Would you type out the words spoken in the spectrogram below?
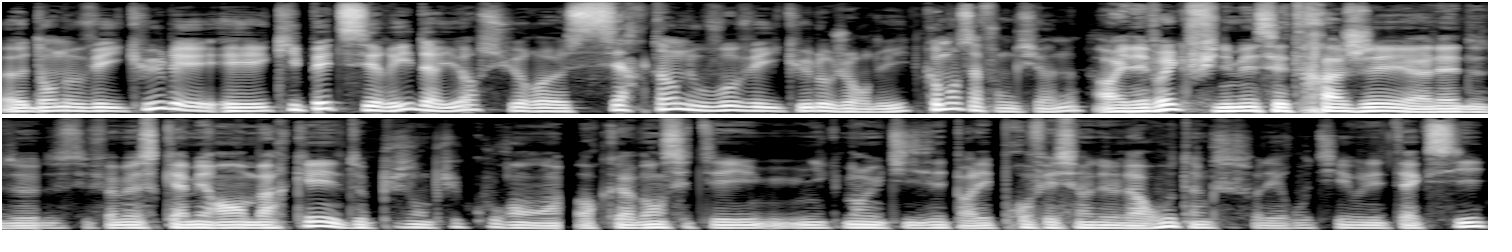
euh, dans nos véhicules et, équipés de série d'ailleurs sur euh, certains nouveaux véhicules aujourd'hui. Comment ça fonctionne? Alors il est vrai que filmer ces trajets à l'aide de, de, ces fameuses caméras embarquées est de plus en plus courant. Hein. Or qu'avant c'était uniquement utilisé par les professionnels de la route, hein, que ce soit les routiers ou les taxis.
